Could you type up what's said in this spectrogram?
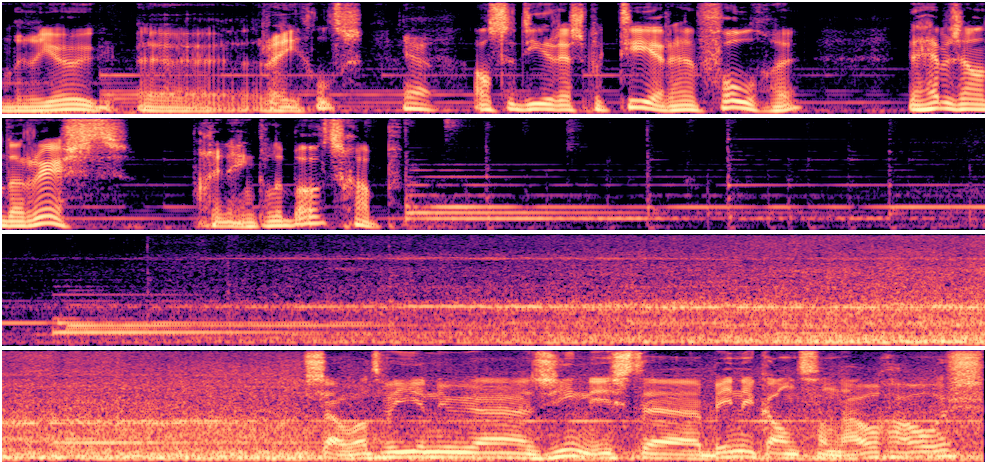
milieuregels... Ja. als ze die respecteren en volgen... dan hebben ze aan de rest geen enkele boodschap. Zo, wat we hier nu eh, zien is de binnenkant van de hooghouders.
